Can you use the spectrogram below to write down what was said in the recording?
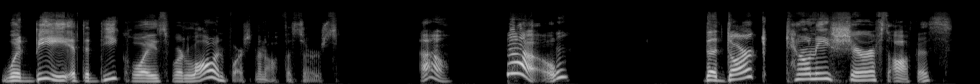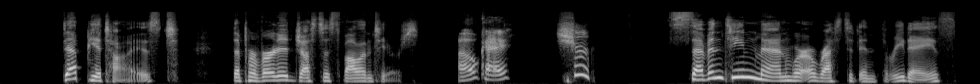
would be if the decoys were law enforcement officers. Oh. So, the Darke County Sheriff's Office deputized the perverted justice volunteers. Okay. Sure. 17 men were arrested in three days.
